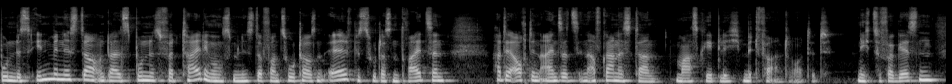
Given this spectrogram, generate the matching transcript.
Bundesinnenminister und als Bundesverteidigungsminister von 2011 bis 2013 hat er auch den Einsatz in Afghanistan maßgeblich mitverantwortet. Nicht zu vergessen,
